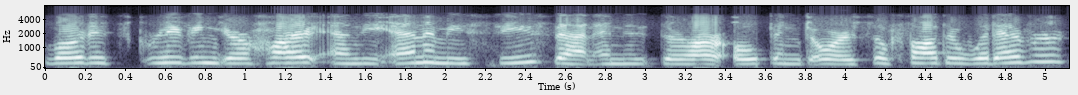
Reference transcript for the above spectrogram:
Lord, it's grieving your heart and the enemy sees that and there are open doors. So Father, whatever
